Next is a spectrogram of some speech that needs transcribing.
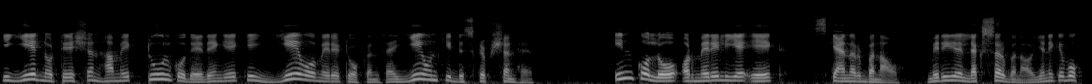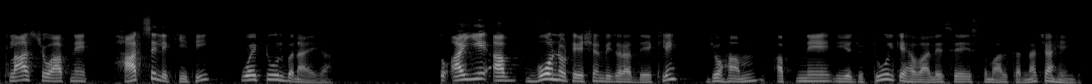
کہ یہ نوٹیشن ہم ایک ٹول کو دے دیں گے کہ یہ وہ میرے ٹوکنس ہیں، یہ ان کی ڈسکرپشن ہے۔ ان کو لو اور میرے لیے ایک اسکینر بناؤ میری لیے لیکسر بناؤ یعنی کہ وہ کلاس جو آپ نے ہاتھ سے لکھی تھی، وہ ایک ٹول بنائے گا۔ تو آئیے اب وہ نوٹیشن بھی ذرا دیکھ لیں۔ جو ہم اپنے یہ جو ٹول کے حوالے سے استعمال کرنا چاہیں گے۔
